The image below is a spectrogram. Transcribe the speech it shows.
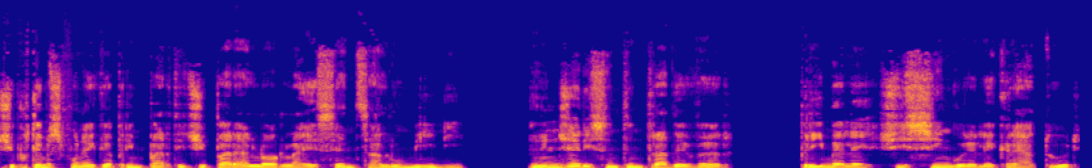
Și putem spune că prin participarea lor la esența luminii, îngerii sunt într-adevăr primele și singurele creaturi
